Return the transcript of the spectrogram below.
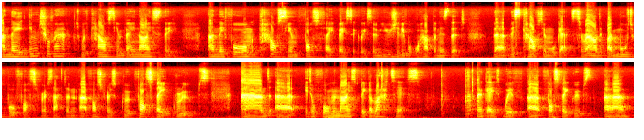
and they interact with calcium very nicely and they form calcium phosphate basically. So usually what will happen is that uh, this calcium will get surrounded by multiple phosphorus atom, uh, phosphorus group, phosphate groups, and uh, it'll form a nice bigger lattice. Okay, with uh, phosphate groups uh,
